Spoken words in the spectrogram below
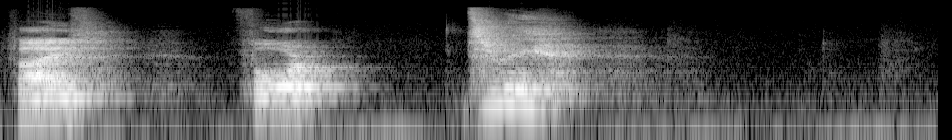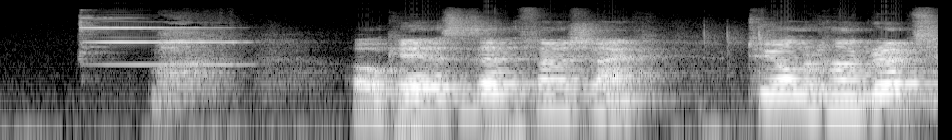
Five, four, three. Okay, this is it, the finish line. Two underhand grips,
